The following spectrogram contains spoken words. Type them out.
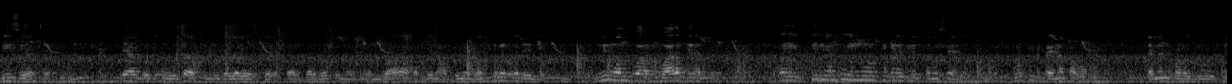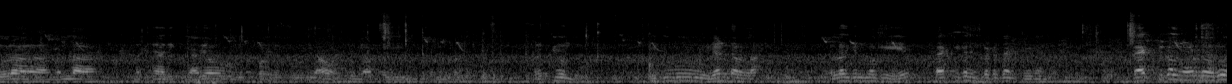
ಫೀಸ್ ಇರುತ್ತೆ. ಸ್ಟೇ ಆಗ್ಬೋದು ಊಟ ತಿಂಡಿ ಎಲ್ಲ ವ್ಯವಸ್ಥೆ ಇರುತ್ತೆ. ಅಲ್ಲಿ ಬರಬೇಕು ನೋಡಿ ಒಂದು ವಾರ ಹತ್ತು ದಿನ ಹತ್ತು ದಿನ ಒಂದು ತಿಂಗಳಲ್ಲಿ ಇರಲಿ ಇನ್ನೂ ಒಂದು ವಾರ ಒಂದು ವಾರದ ಇರುತ್ತೆ. ಅಥವಾ ಇರ್ತೀನಿ ಅಂತ ಇನ್ನೂ ಒಂದು ತಿಂಗಳು ಇರಲಿ ಸಮಸ್ಯೆ ಇಲ್ಲ ಪೂರ್ತಿ ಟ್ರೈನಪ್ಪ ಹೋಗ್ಬೋದು ಸೆಮೆನ್ ಕೊಡೋದು ಜ್ವರ ಎಲ್ಲ ಮತ್ತು ಅದಕ್ಕೆ ಯಾವ್ಯಾವ ಇಟ್ಕೊಳ್ಬೇಕು ಯಾವ ಹಾಸ್ಪಿಟಲ್ ಯಾವ ಕೈ ಪ್ರತಿಯೊಂದು. ಇದು ಹೇಳ್ತಾರಲ್ಲ ಎಲ್ಲದಕ್ಕಿಂತ ಹೋಗಿ practical is better than theory ಅಂತ. ಪ್ರಾಕ್ಟಿಕಲ್ ನೋಡಿದವರು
